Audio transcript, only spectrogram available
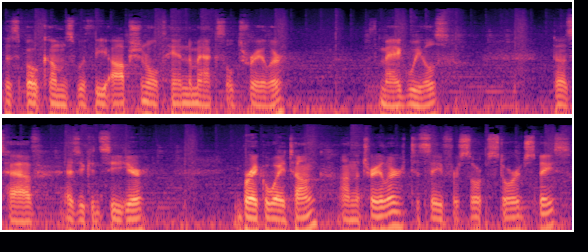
This boat comes with the optional tandem axle trailer with mag wheels does have, as you can see here, breakaway tongue on the trailer to save for storage space.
